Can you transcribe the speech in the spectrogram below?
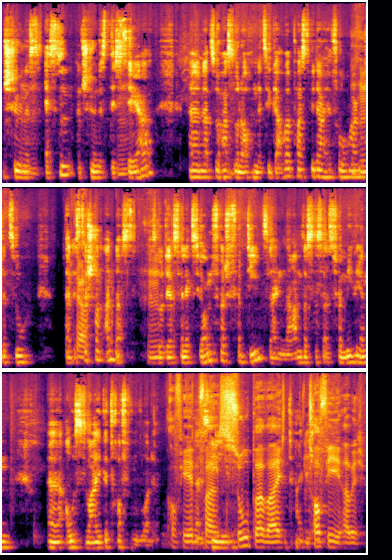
ein schönes mhm. Essen, ein schönes Dessert äh, dazu hast oder auch eine Zigarre passt wieder hervorragend mhm. dazu, dann ist ja. das schon anders. Mhm. Also der Selektion verdient seinen Namen, dass das als Familienauswahl äh, getroffen wurde. Auf jeden Fall. Super weich. Toffee habe ich.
